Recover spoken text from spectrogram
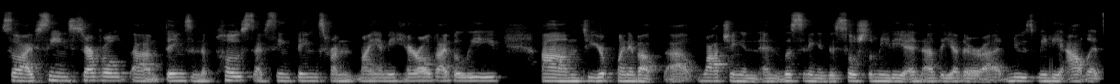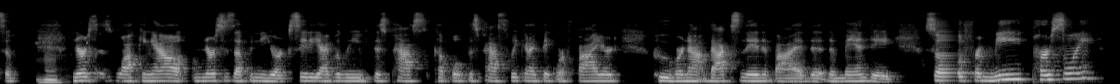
So I've seen several um, things in the post. I've seen things from Miami Herald, I believe, um, to your point about uh, watching and, and listening into social media and uh, the other uh, news media outlets of mm-hmm. nurses walking out, nurses up in New York City, I believe this past couple, this past week, and I think were fired who were not vaccinated by the, the mandate. So for me personally,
